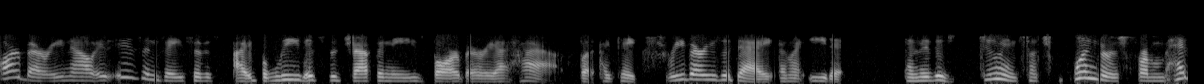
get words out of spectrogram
barberry now it is invasive. It's, I believe it's the Japanese barberry I have, but I take three berries a day and I eat it and it is doing such wonders from head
